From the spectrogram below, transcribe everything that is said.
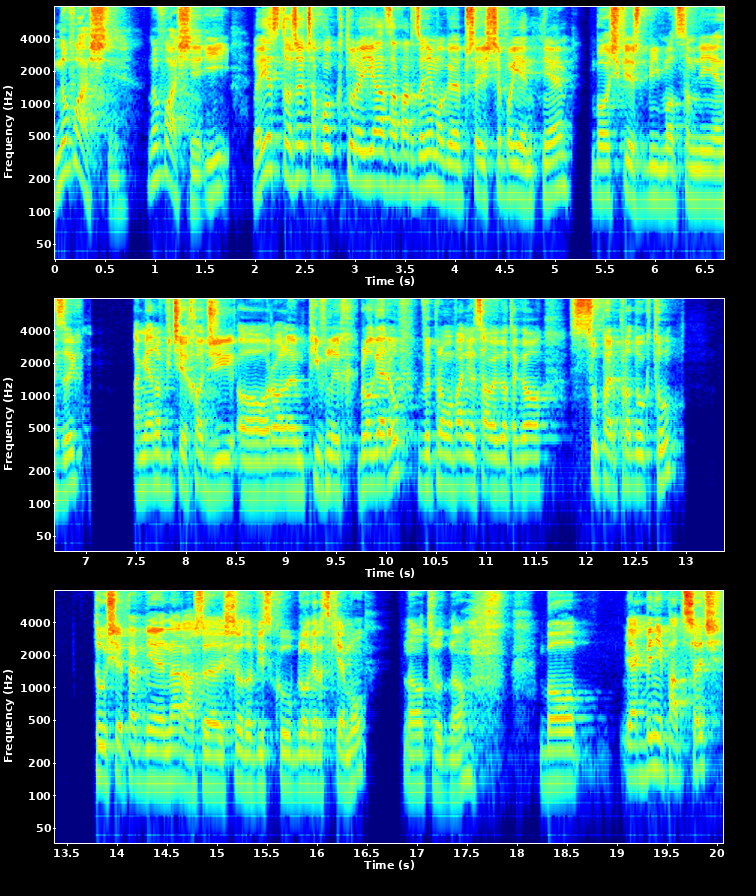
No właśnie. No właśnie i no jest to rzecz, obok której ja za bardzo nie mogę przejść obojętnie, bo świeżbi mocno mnie język. A mianowicie chodzi o rolę piwnych blogerów w wypromowaniu całego tego super produktu. Tu się pewnie narażę środowisku blogerskiemu. No trudno, bo jakby nie patrzeć,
